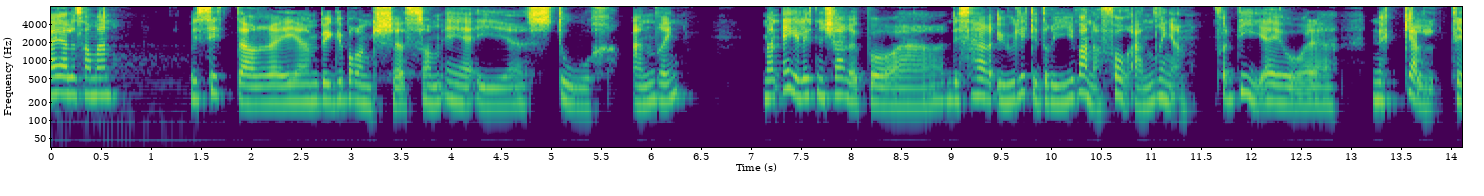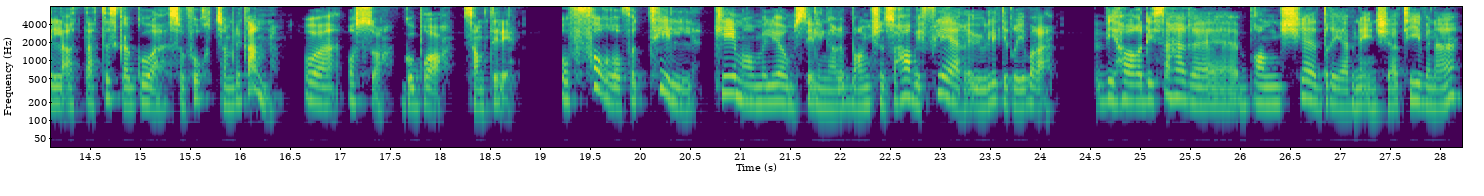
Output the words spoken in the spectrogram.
Hei, alle sammen. Vi sitter i en byggebransje som er i stor endring. Men jeg er litt nysgjerrig på eh, disse her ulike driverne for endringen. For de er jo eh, nøkkel til at dette skal gå så fort som det kan og også gå bra samtidig. Og for å få til klima- og miljøomstillinger i bransjen, så har vi flere ulike drivere. Vi har disse her eh, bransjedrevne initiativene,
